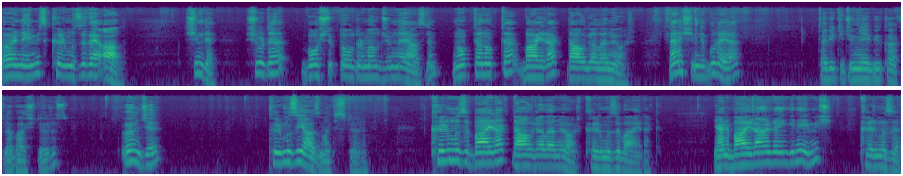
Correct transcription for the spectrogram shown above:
Örneğimiz kırmızı ve al. Şimdi şurada boşluk doldurmalı cümle yazdım nokta nokta bayrak dalgalanıyor. Ben şimdi buraya tabii ki cümleye büyük harfle başlıyoruz. Önce kırmızı yazmak istiyorum. Kırmızı bayrak dalgalanıyor. Kırmızı bayrak. Yani bayrağın rengi neymiş? Kırmızı.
